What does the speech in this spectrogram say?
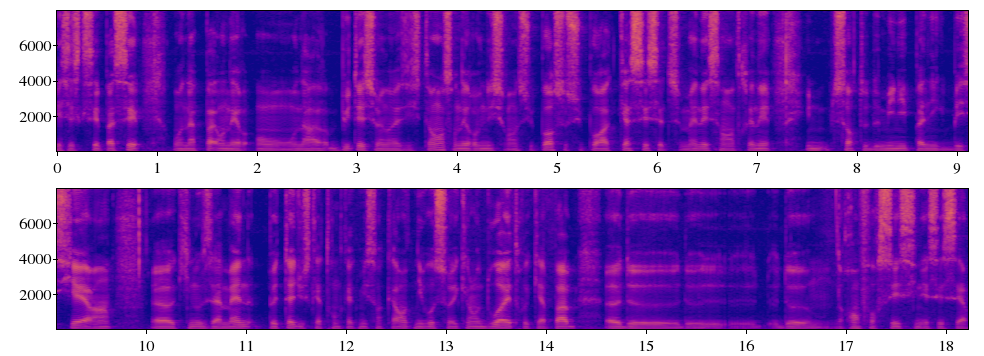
Et c'est ce qui s'est passé. On a, pas, on, est, on, a buté sur une résistance, on est revenu sur un support. Ce support a cassé cette semaine et ça a entraîné une sorte de mini panique baissière hein, euh, qui nous amène peut-être jusqu'à 34 140, niveau sur lesquels on doit être capable euh, de, renforcer si nécessaire.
